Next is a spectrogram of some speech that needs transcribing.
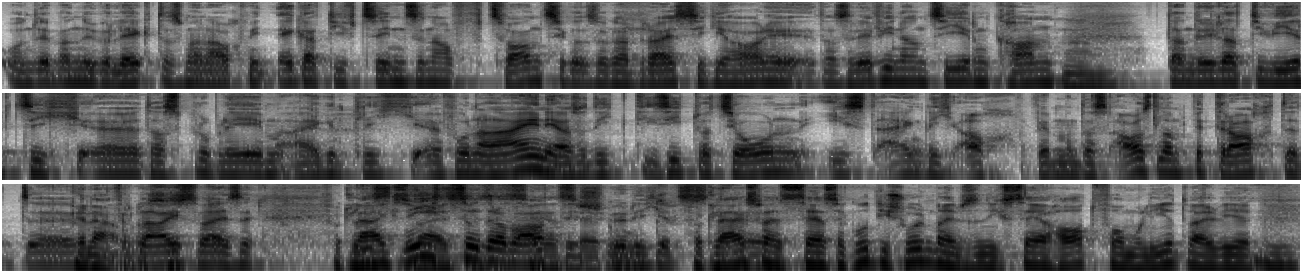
Und wenn man überlegt, dass man auch mit Negativzinsen auf 20 oder sogar 30 Jahre das refinanzieren kann, mhm. dann relativiert sich äh, das Problem eigentlich äh, von alleine. Also die, die Situation ist eigentlich auch, wenn man das Ausland betrachtet, äh, genau, vergleichsweise, ist, vergleichsweise nicht so dramatisch, sehr, sehr würde ich jetzt Vergleichsweise sehr, sehr gut. Die Schuldenbremse ist nicht sehr hart formuliert, weil wir, mhm.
